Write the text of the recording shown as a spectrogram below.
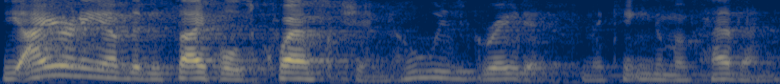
The irony of the disciples' question, Who is greatest in the kingdom of heaven?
